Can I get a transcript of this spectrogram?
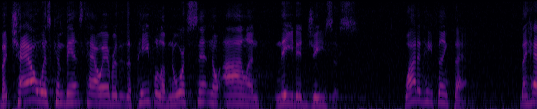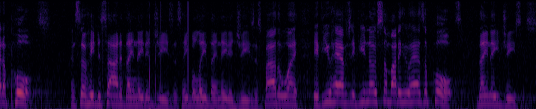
But Chau was convinced, however, that the people of North Sentinel Island needed Jesus. Why did he think that? They had a pulse. And so he decided they needed Jesus. He believed they needed Jesus. By the way, if you have if you know somebody who has a pulse, they need Jesus.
